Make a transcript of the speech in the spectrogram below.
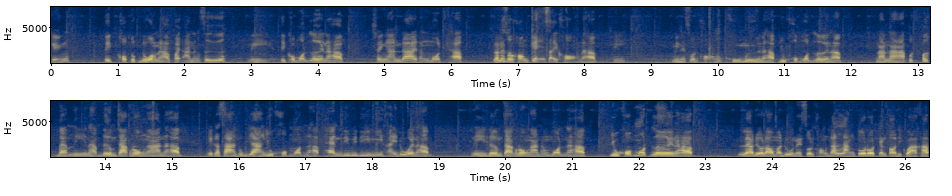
เก๋งติดครบทุกดวงนะครับ ไฟอ่านหนังสือนี่ติดครบหมดเลยนะครับ ใช้งานได้ทั้งหมดครับ แล้วในส่วนของเก๊ะใส่ของนะครับนี่มีในส่วนของคู่มือนะครับ อยู่ครบหมดเลยนะครับ หนาหนาๆปึกๆ แบบนี้นะครับ เดิมจากโรงงานนะครับ เอกสารทุกอย่างอยู่ครบหมดนะครับ แผ่น DVD มีให้ด้วยนะครับ นี่เดิมจากโรงงานทั้งหมดนะครับ อยู่ครบหมดเลยนะครับ แล้วเดี๋ยวเรามาดูในส่วนของด้านหลังตัวรถกันต่อดีกว่าครับ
